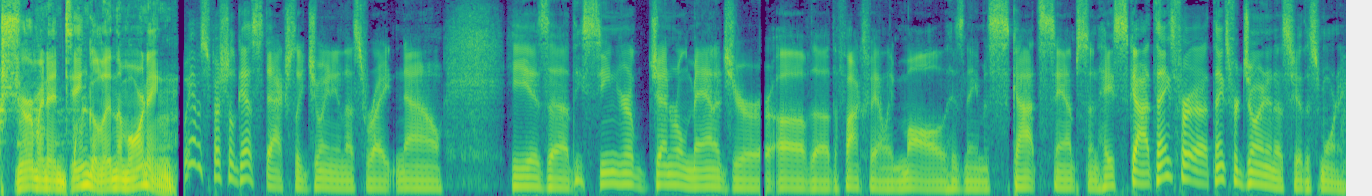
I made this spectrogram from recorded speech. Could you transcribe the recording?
Sherman and Tingle in the morning. We have a special guest actually joining us right now. He is uh, the senior general manager of the, the Fox Valley Mall. His name is Scott Samson. Hey, Scott, thanks for uh, thanks for joining us here this morning.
